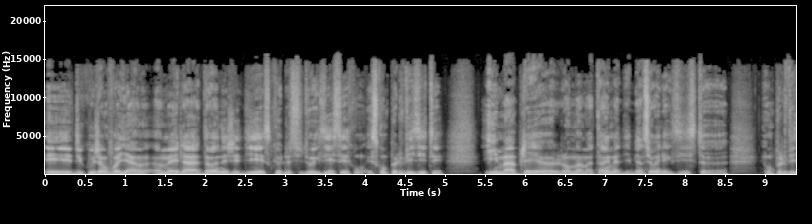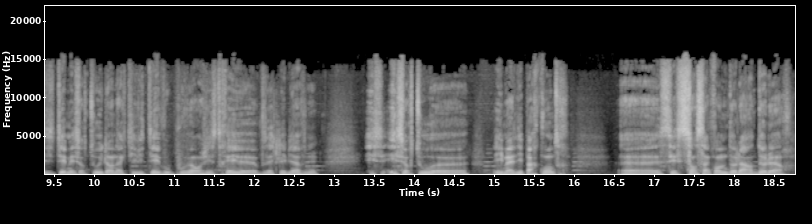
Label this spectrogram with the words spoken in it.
et du coup, j'ai envoyé un, un mail à Don et j'ai dit est-ce que le studio existe? Est-ce qu'on peut le visiter? Et il m'a appelé euh, le lendemain matin. Il m'a dit bien sûr, il existe. euh, on peut le visiter, mais surtout, il est en activité. Vous pouvez enregistrer. euh, vous êtes les bienvenus. Et, surtout, et il m'a dit par contre, euh, c'est 150 dollars de l'heure.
